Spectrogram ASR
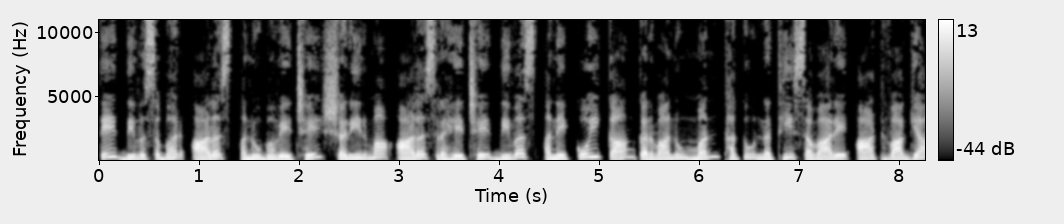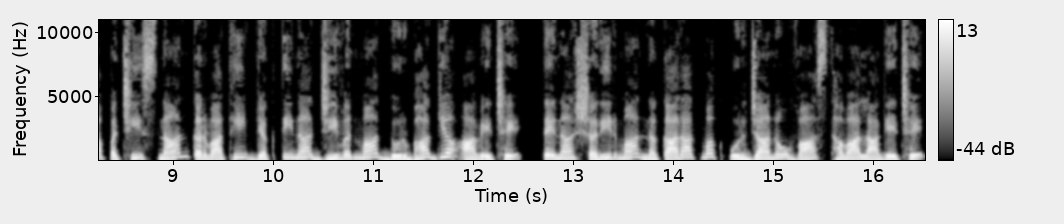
તે દિવસભર આળસ અનુભવે છે, શરીરમાં આળસ રહે છે. દિવસ અને કોઈ કામ કરવાનું મન થતું નથી. સવારે આઠ વાગ્યા પછી સ્નાન કરવાથી વ્યક્તિના જીવનમાં દુર્ભાગ્ય આવે છે. તેના શરીરમાં નકારાત્મક ઉર્જાનો વાસ થવા લાગે છે.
